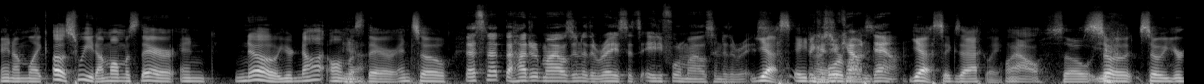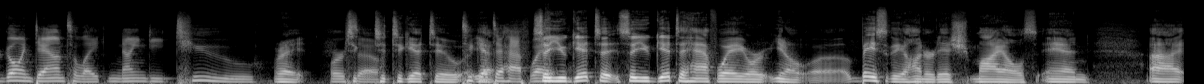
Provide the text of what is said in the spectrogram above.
and I'm like, oh sweet, I'm almost there, and no, you're not almost Yeah. there. And so That's not the 100 miles into the race. That's 84 miles into the race. yes, 84 Because you're counting miles. down. Yes, exactly. Wow. So So so you're going down to like 92 right or to, so to, to get to to get yeah. to halfway. So you get to so you get to halfway, or you know, uh, basically hundred ish miles, and uh,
